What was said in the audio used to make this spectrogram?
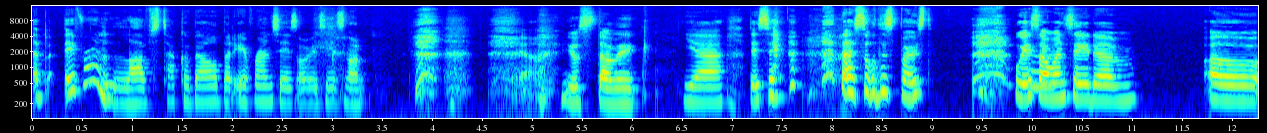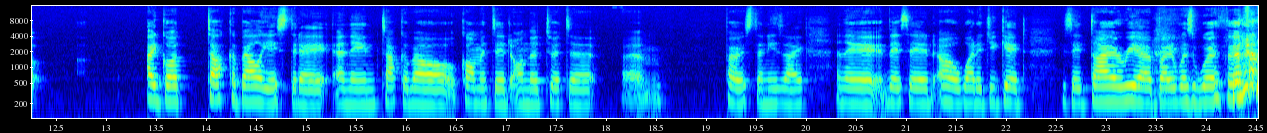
uh, but everyone loves Taco Bell, but everyone says obviously it's not. Yeah. Your stomach. Yeah. They said I saw this post where someone said, um, "Oh, I got Taco Bell yesterday," and then Taco Bell commented on the Twitter um, post, and he's like, and they they said, "Oh, what did you get?" He said diarrhea, but it was worth it.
